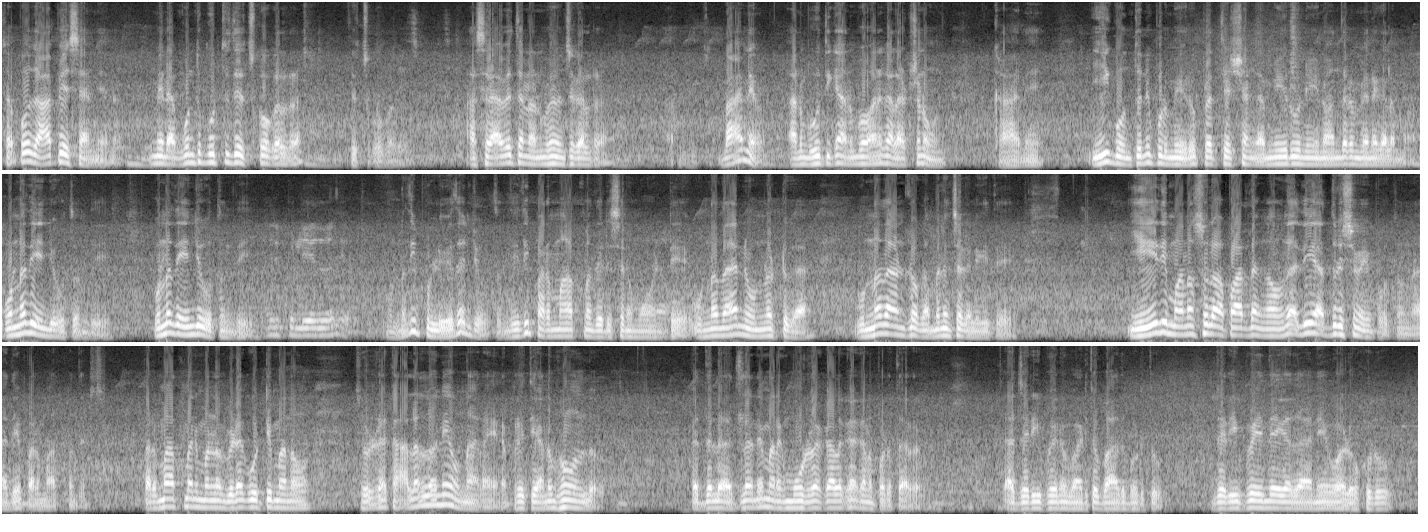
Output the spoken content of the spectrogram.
సపోజ్ ఆపేశాను నేను. మీరు ఆ గొంతు గుర్తు తెచ్చుకోగలరా? తెచ్చుకోగలరా? ఆ శ్రావ్యతను అనుభవించగలరా? బాగానే. అనుభూతికి అనుభవానికి ఆ లక్షణం ఉంది. కానీ ఈ గొంతుని ఇప్పుడు మీరు ప్రత్యక్షంగా మీరు నేను అందరం వినగలమా? ఉన్నది ఏం చెబుతుంది? ఉన్నది ఏం చెబుతుంది? అది ఇప్పుడు లేదు అని ఉన్నది చెబుతుంది. ఇది పరమాత్మ దర్శనము అంటే ఉన్నదాన్ని ఉన్నట్టుగా ఉన్న దాంట్లో గమనించగలిగితే ఏది మనసులో అపార్థంగా ఉందో అది అదృశ్యమైపోతుంది. అదే పరమాత్మ దర్శనం. పరమాత్మని మనం విడగొట్టి మనం చూడ కాలంలోనే ఉన్నారు ఆయన ప్రతి అనుభవంలో. పెద్దలు అట్లనే మనకు మూడు రకాలుగా కనపడతారు. ఆ జరిగిపోయిన వాటితో బాధపడుతూ జరిగిపోయిందే కదా అనేవాడు ఒకడు.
